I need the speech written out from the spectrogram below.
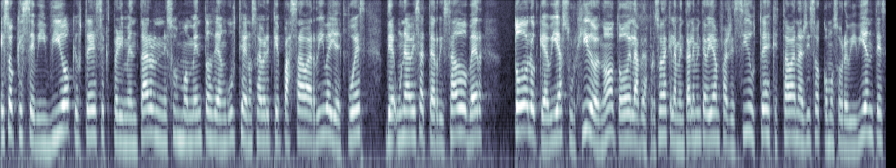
eso que se vivió, que ustedes experimentaron en esos momentos de angustia de no saber qué pasaba arriba y después, de una vez aterrizado, ver todo lo que había surgido, ¿no? Todas las, personas que lamentablemente habían fallecido, ustedes que estaban allí como sobrevivientes.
